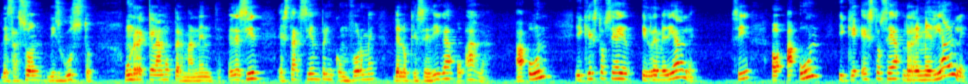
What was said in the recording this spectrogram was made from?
desazón, disgusto, un reclamo permanente. Es decir, estar siempre inconforme de lo que se diga o haga, aún y que esto sea irremediable, ¿sí? O aún y que esto sea remediable,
